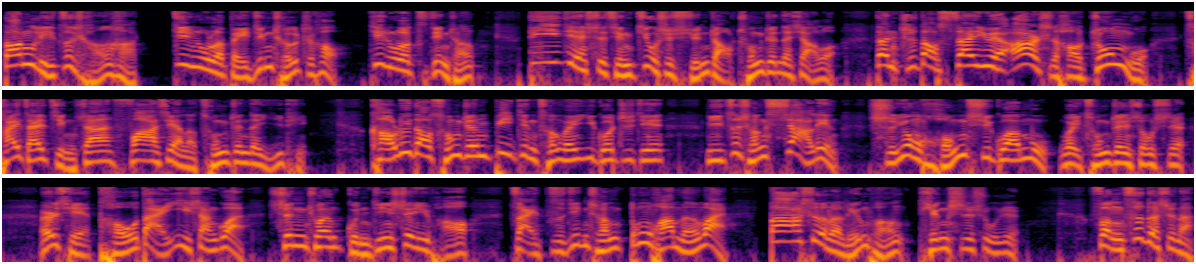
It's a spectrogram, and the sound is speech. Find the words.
当李自成哈进入了北京城之后，进入了紫禁城。第一件事情就是寻找崇祯的下落，但直到三月二十号中午，才在景山发现了崇祯的遗体。考虑到崇祯毕竟曾为一国之君，李自成下令使用红漆棺木为崇祯收尸，而且头戴翼扇冠，身穿滚金圣玉袍，在紫禁城东华门外搭设了灵棚停尸数日。讽刺的是呢，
